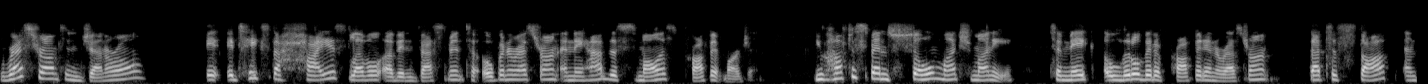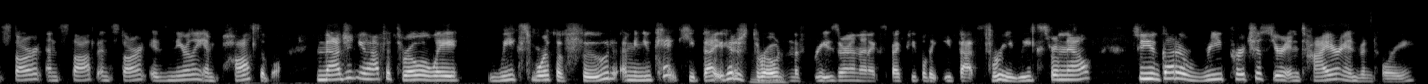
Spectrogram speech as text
restaurants in general it, it takes the highest level of investment to open a restaurant and they have the smallest profit margin. You have to spend so much money to make a little bit of profit in a restaurant that to stop and start and stop and start is nearly impossible imagine you have to throw away weeks worth of food. I mean, you can't keep that. You can't just throw mm-hmm. it in the freezer and then expect people to eat that three weeks from now. So you've got to repurchase your entire inventory.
